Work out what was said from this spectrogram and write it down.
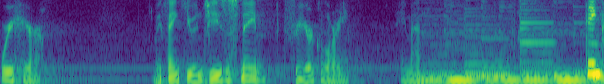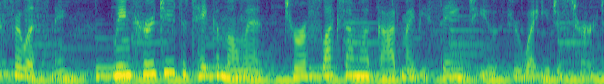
We're here. We thank you in Jesus' name for your glory. Amen. Thanks for listening. We encourage you to take a moment to reflect on what God might be saying to you through what you just heard.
